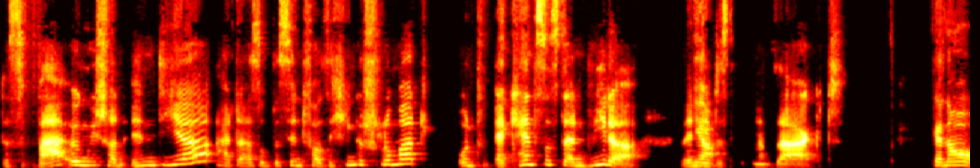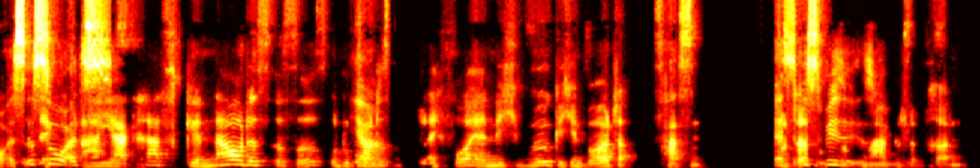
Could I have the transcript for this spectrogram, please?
Das war irgendwie schon in dir, hat da so ein bisschen vor sich hingeschlummert und du erkennst es dann wieder, wenn ja. dir das jemand sagt. Genau, es ist denkst, so, als. Ah ja, krass, genau das ist es. Und du ja. konntest es vielleicht vorher nicht wirklich in Worte fassen. Es und das ist wie, das dran.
